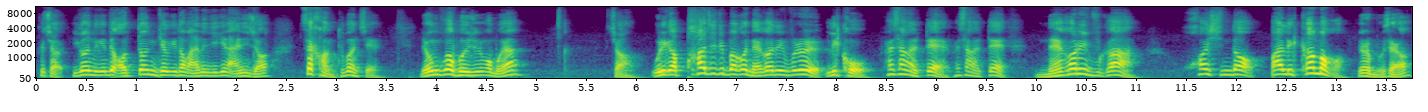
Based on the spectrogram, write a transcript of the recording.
그렇죠. 이건 근데 어떤 기억이 더 많은 얘기는 아니죠. second, 두 번째. 연구가 보여주는 건 뭐야? 자, 우리가 positive하고 negative를 recall 회상할 때 회상할 때 negative가 훨씬 더 빨리 까먹어. 여러분 보세요.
